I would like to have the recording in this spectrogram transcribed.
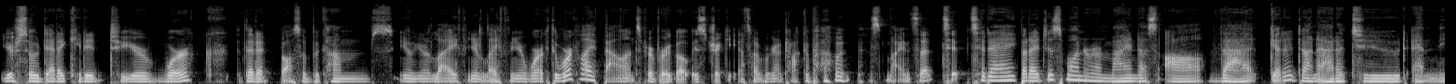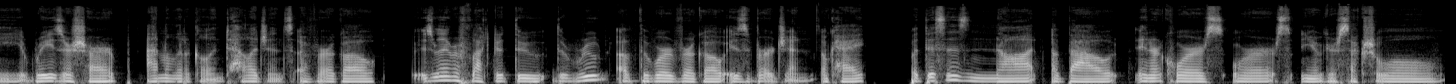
you're so dedicated to your work that it also becomes, you know, your life and your life and your work. The work life balance for Virgo is tricky. That's why we're going to talk about this mindset tip today. But I just want to remind us all that get it done attitude and the razor sharp analytical intelligence of Virgo is really reflected through the root of the word Virgo is virgin, okay? But this is not about intercourse or you know your sexual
